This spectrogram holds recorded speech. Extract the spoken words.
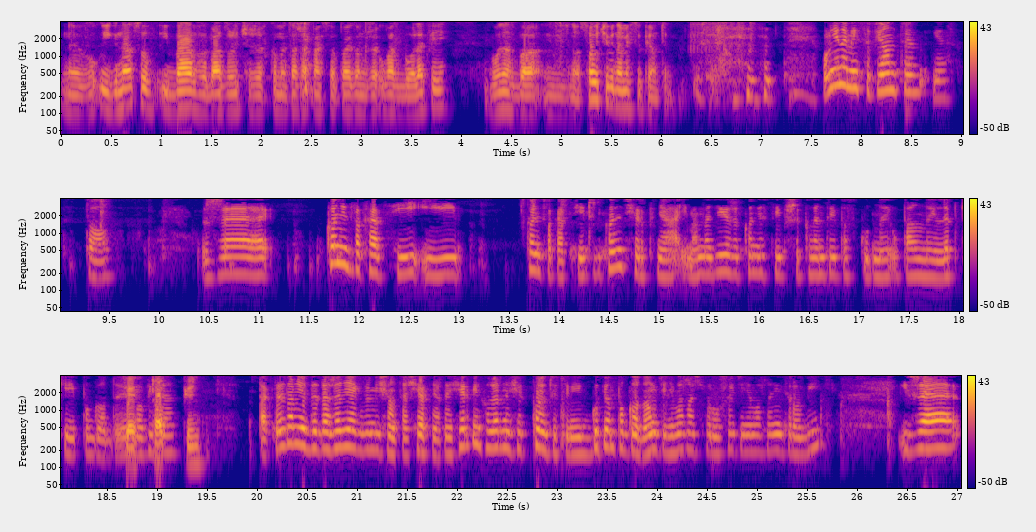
w Ignaców i bardzo, bardzo liczę, że w komentarzach Państwo powiedzą, że u Was było lepiej, bo u nas była, no, co u Ciebie na miejscu piątym? U mnie na miejscu piątym jest to, że koniec wakacji i koniec wakacji, czyli koniec sierpnia i mam nadzieję, że koniec tej przeklętej, paskudnej, upalnej, lepkiej pogody, To bo jest widzę... top pięć, Tak, to jest dla mnie wydarzenie jakby miesiąca, sierpnia, że ten sierpień cholerny się kończy z tymi głupią pogodą, gdzie nie można się ruszyć, gdzie nie można nic robić i że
